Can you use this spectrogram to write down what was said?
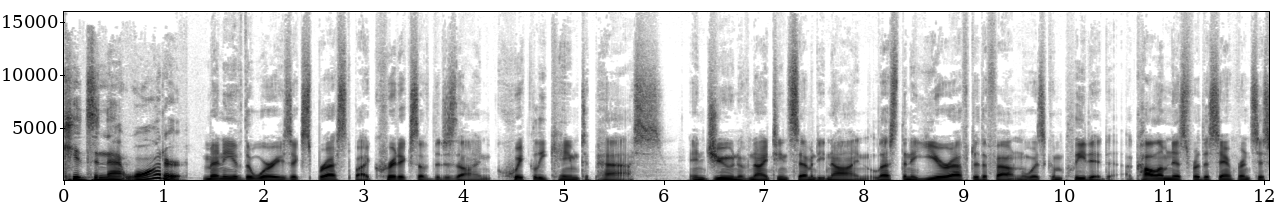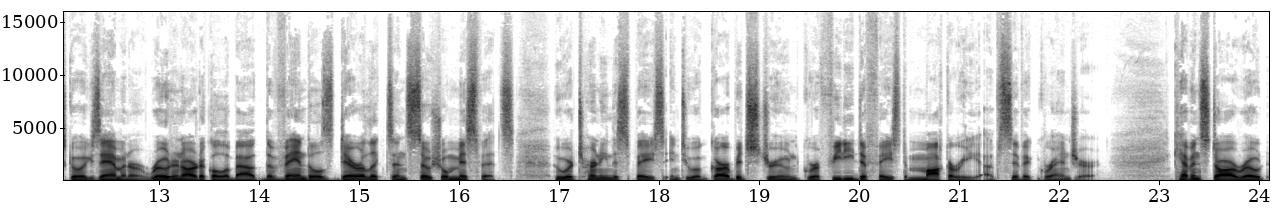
kids in that water. Many of the worries expressed by critics of the design quickly came to pass. In June of 1979, less than a year after the fountain was completed, a columnist for the San Francisco Examiner wrote an article about the vandals, derelicts, and social misfits who were turning the space into a garbage strewn, graffiti defaced mockery of civic grandeur. Kevin Starr wrote,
